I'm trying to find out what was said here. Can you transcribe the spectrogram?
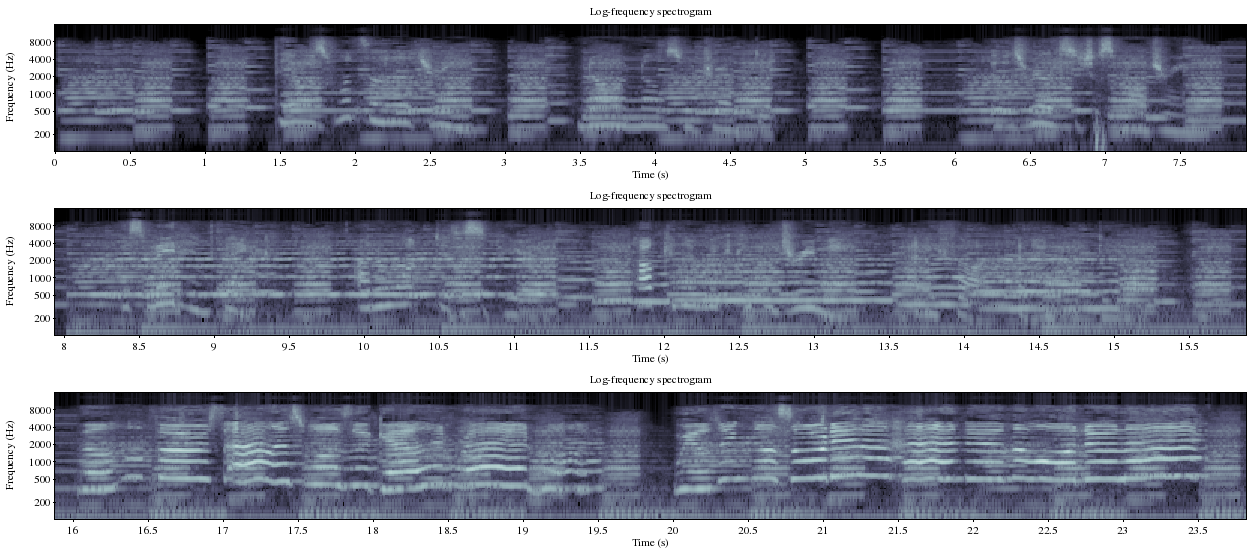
There was once a little dream. No one knows who dreamt it. It was really such a small dream. This made him think, I don't want to disappear. How can I make people dreamy? And he thought and had an idea. The first Alice was a gallant red one, wielding a sword in a hand in the wonderland,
